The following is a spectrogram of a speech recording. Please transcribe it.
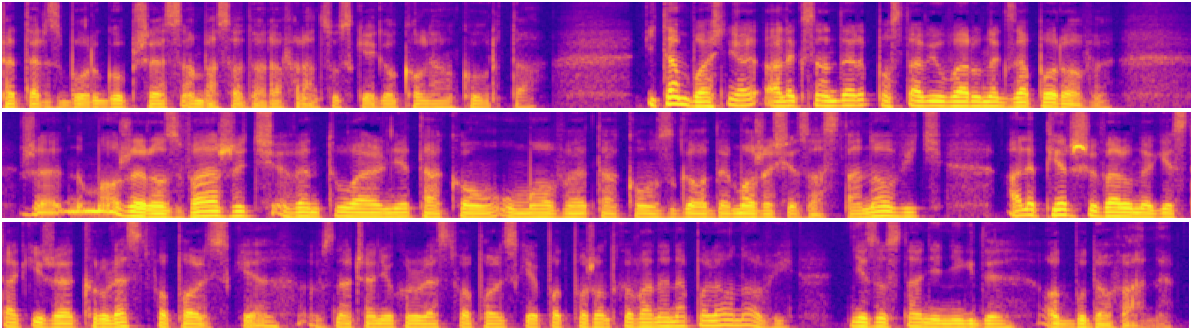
Petersburgu przez ambasadora francuskiego Colincourta. I tam właśnie Aleksander postawił warunek zaporowy, że no może rozważyć ewentualnie taką umowę, taką zgodę, może się zastanowić, ale pierwszy warunek jest taki, że Królestwo Polskie, w znaczeniu Królestwo Polskie podporządkowane Napoleonowi, nie zostanie nigdy odbudowane.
